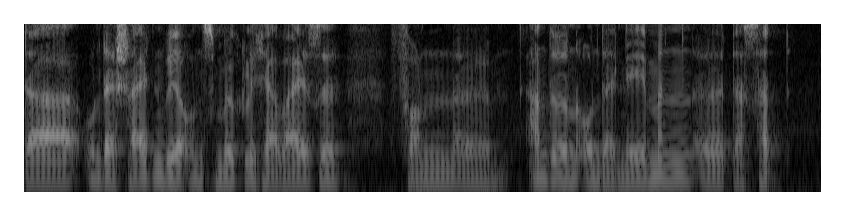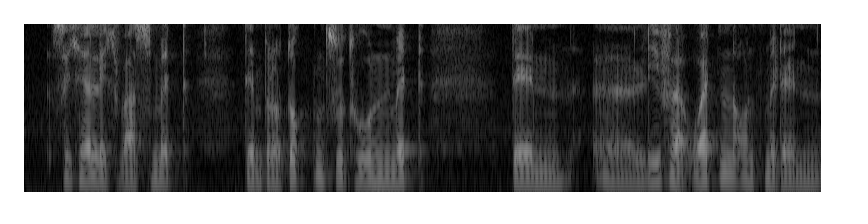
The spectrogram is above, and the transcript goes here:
Da unterscheiden wir uns möglicherweise von äh, anderen Unternehmen. Äh, das hat sicherlich was mit den Produkten zu tun, mit den Lieferorten und mit den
